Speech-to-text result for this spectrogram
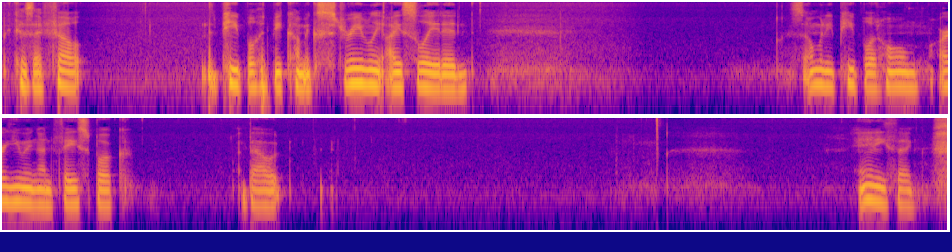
Because I felt that people had become extremely isolated. So many people at home arguing on Facebook about anything.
